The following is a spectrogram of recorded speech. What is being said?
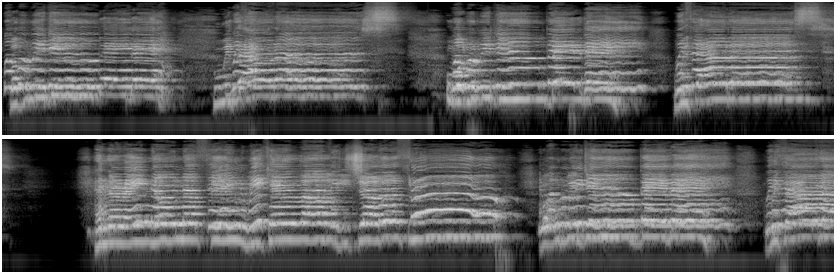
What would we do, baby, without us? What would we do, baby, without us? And there ain't no nothing we can love each other through. And what would we do, baby, without us?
